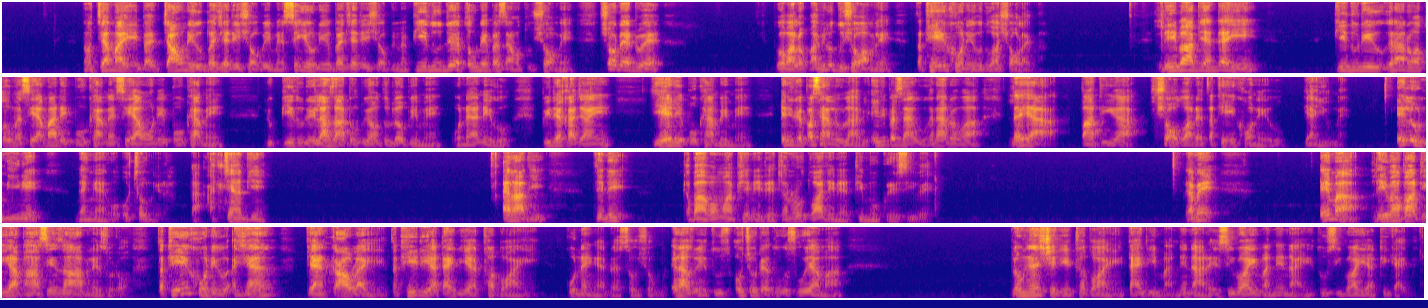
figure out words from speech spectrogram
နော်ကျမကြီးပဲကျောင်းတွေကိုဘတ်ဂျက်တွေရှော့ပေးမယ်စေယုံတွေကိုဘတ်ဂျက်တွေရှော့ပေးမယ်ပြည်သူတွေသုံးတဲ့ပတ်စံကိုသူရှော့မယ်ရှော့တဲ့အတွက်သူကဘာလို့ဘာဖြစ်လို့သူရှော့ရမလဲတထေးအခွန်တွေကိုသူကရှော့လိုက်မှာလေဘာပြန်တက်ရင်ပြည်သူတွေကိုကတော့သုံးမယ်ဆရာမတွေပို့ခတ်မယ်ဆရာဝန်တွေပို့ခတ်မယ်လူပြည်သူတွေလာစာတိုးပြအောင်သူလုပ်ပေးမယ်ဝန်ထမ်းတွေကိုပြီးတဲ့ခါကျရင်ရဲတွေပို့ခန့်ပေးမယ်အဲ့ဒီတော့ပတ်စံလိုလာပြီအဲ့ဒီပတ်စံကိုခဏတော့ကလက်ရပါတီကရှော့သွားတဲ့တထေးခွန်တွေကိုပြန်ယူမယ်အဲ့လိုနီးနဲ့နိုင်ငံကိုအုပ်ချုပ်နေတာ ဒါအကြံပြင်းအဲ့ဒါဒီဒီနေ့ကဘာပေါ်မှာဖြစ်နေတယ်ကျွန်တော်တို့သွားနေတဲ့ဒီမိုကရေစီပဲဒါပေမဲ့အဲ့မှာလေဘာပါတီကဘာစဉ်းစားရမလဲဆိုတော့တထေးခွန်တွေကိုအရန်ပြန်ကောက်လိုက်ရင်တထေးတွေကတိုက်ပြည်ကထွက်သွားရင်ကိုယ်နိုင်ငံအတွက်ဆုံးရှုံးမှုအဲ့ဒါဆိုရင် तू အုပ်ချုပ်တဲ့သူအစိုးရမှာလုပ်ငန်းရှင်တွေထွက်သွားရင်တိုင်းပြည်မှာနစ်နာတယ်စီးပွားရေးမှာနစ်နာရင် तू စီးပွားရေးကထိခိုက်ပြီ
